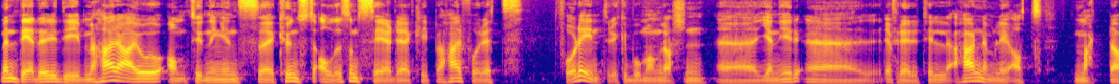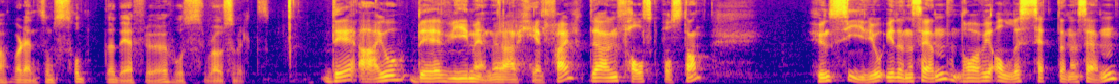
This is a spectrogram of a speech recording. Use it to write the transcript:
Men det dere driver med her, er jo antydningens eh, kunst. Alle som ser det klippet her, får, et, får det inntrykket Boman Larsen eh, gjengir, eh, refererer til her, nemlig at Märtha var den som sådde det frøet hos Roosevelt. Det er jo det vi mener er helt feil. Det er en falsk påstand. Hun sier jo i denne scenen, nå har vi alle sett denne scenen,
